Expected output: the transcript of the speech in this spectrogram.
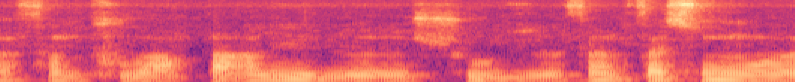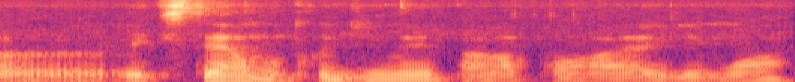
afin de pouvoir parler de choses, enfin de façon externe entre guillemets par rapport à elle et moi.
